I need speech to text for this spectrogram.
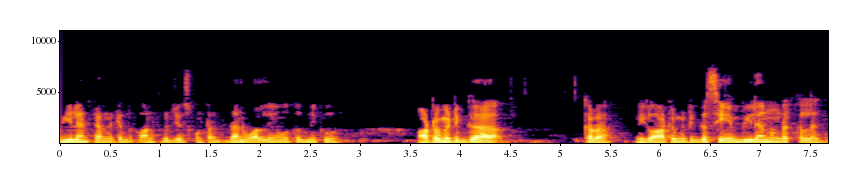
వీలాన్ టెన్ కింద కాన్ఫిగర్ చేసుకుంటారు. దానివల్ల ఏమవుతుంది నీకు? ఆటోమేటిక్గా కదా నీకు ఆటోమేటిక్గా సేమ్ వీలాన్ ఉండక్కర్లేదు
